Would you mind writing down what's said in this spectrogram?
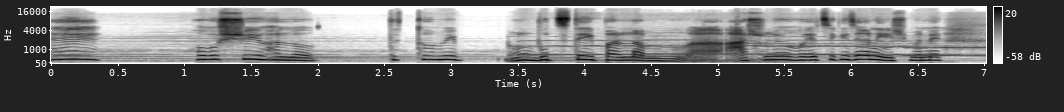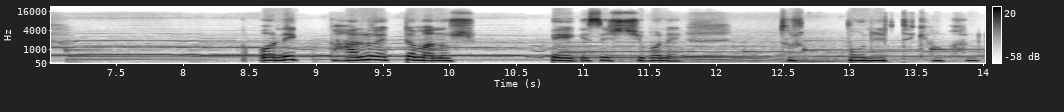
হ্যাঁ অবশ্যই ভালো। তো আমি বুঝতেই পারলাম। আসলে হয়েছে কি জানিস? মানে অনেক ভালো একটা মানুষ পেয়ে গেছিস জীবনে। তোর বোনের থেকেও ভালো।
